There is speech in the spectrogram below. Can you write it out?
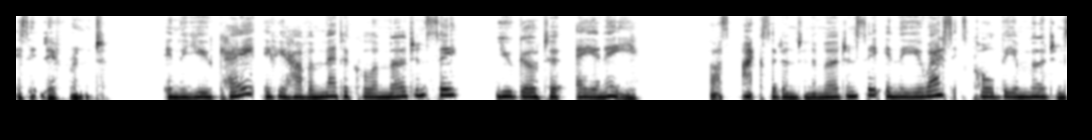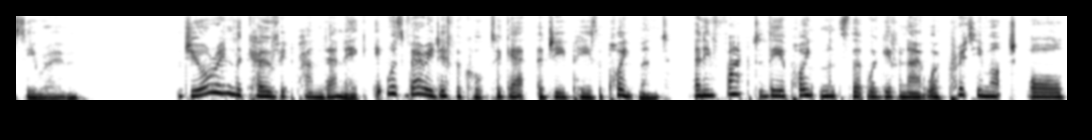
is it different. In the UK, if you have a medical emergency, you go to A&E. That's accident and emergency. In the US, it's called the emergency room. During the COVID pandemic, it was very difficult to get a GP's appointment. And in fact, the appointments that were given out were pretty much all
